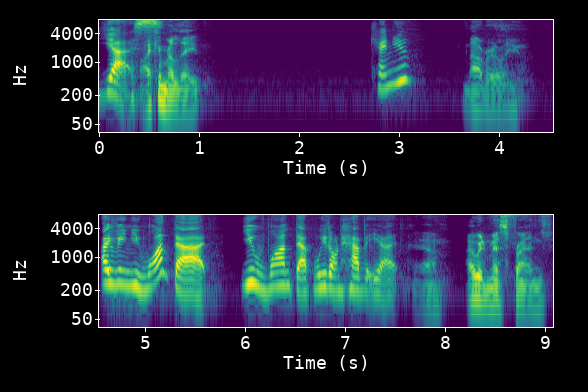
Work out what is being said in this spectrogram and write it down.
Yes. I can relate. Can you? Not really. I mean, you want that. You want that, but we don't have it yet. Yeah. I would miss friends.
